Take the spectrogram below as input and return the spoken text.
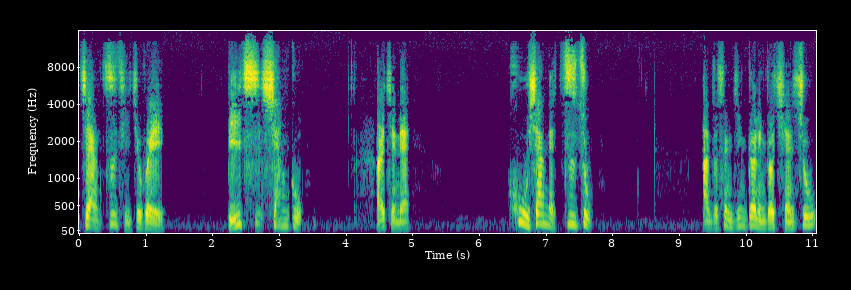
这样肢体就会彼此相顾，而且呢，互相的资助。按照圣经哥林多前书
